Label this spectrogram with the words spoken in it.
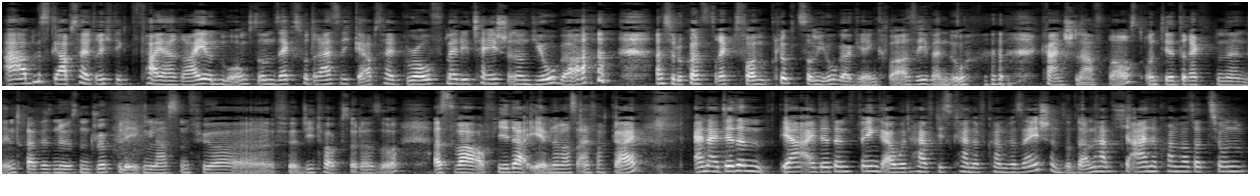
abends gab es halt richtig Feierei und morgens um 6.30 Uhr gab es halt Growth Meditation und Yoga. Also du kannst direkt vom Club zum Yoga gehen quasi, wenn du keinen Schlaf brauchst und dir direkt einen intravenösen Drip legen lassen für, für Detox oder so. Es war auf jeder Ebene was einfach geil. And I didn't, yeah, I didn't think I would have these kind of conversations. Und dann hatte ich eine Konversation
